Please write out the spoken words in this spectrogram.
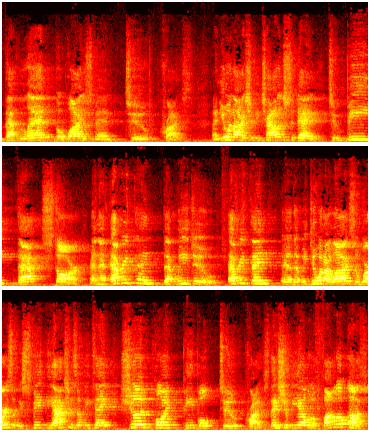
that led the wise men to Christ. And you and I should be challenged today to be that star, and that everything that we do, everything uh, that we do in our lives, the words that we speak, the actions that we take, should point people to Christ. They should be able to follow us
